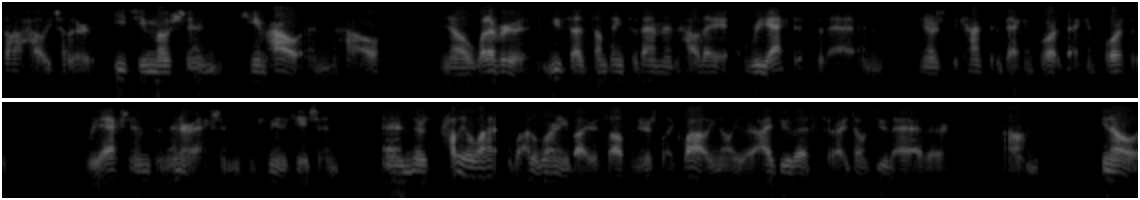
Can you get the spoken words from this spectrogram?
saw how each other, each emotion came out, and how, you know, whatever you said something to them, and how they reacted to that, and you know, just the constant back and forth, back and forth of reactions and interactions and communication. And there's probably a lot a lot of learning about yourself and you're just like wow you know either i do this or i don't do that or um you know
